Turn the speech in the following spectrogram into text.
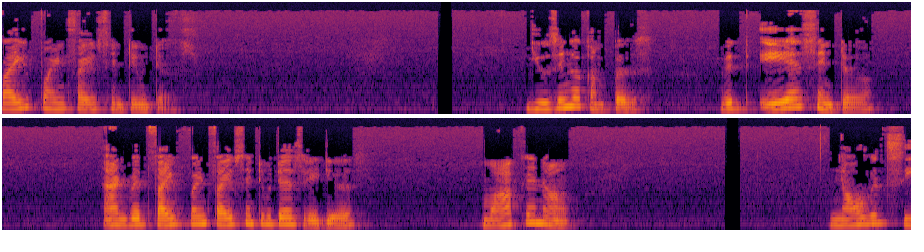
5.5 centimeters. Using a compass with A as center and with 5.5 centimeters radius, mark an arc. Now with C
